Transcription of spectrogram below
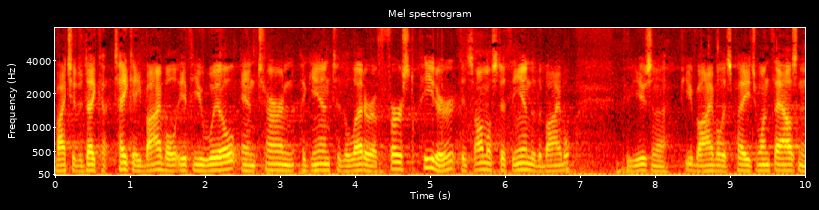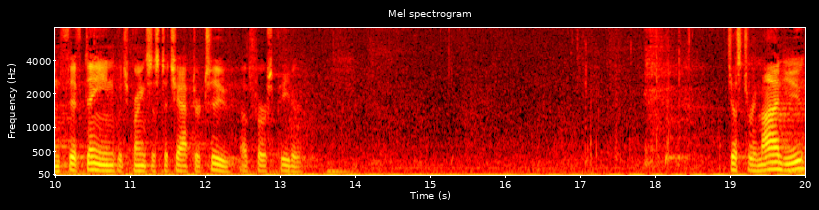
invite you to take, a Bible, if you will, and turn again to the letter of 1 Peter. It's almost at the end of the Bible. If you're using a Pew Bible, it's page 1015, which brings us to chapter 2 of 1 Peter. Just to remind you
